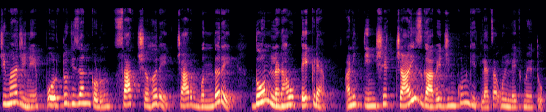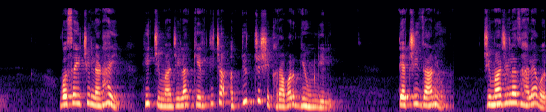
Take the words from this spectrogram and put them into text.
चिमाजीने पोर्तुगीजांकडून सात शहरे चार बंदरे दोन लढाऊ टेकड्या आणि तीनशे चाळीस गावे जिंकून घेतल्याचा उल्लेख मिळतो. वसईची लढाई ही चिमाजीला कीर्तीच्या अत्युच्च शिखरावर घेऊन गेली. त्याची जाणीव चिमाजीला झाल्यावर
